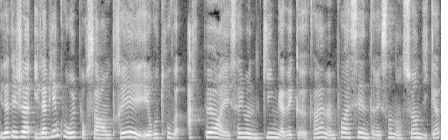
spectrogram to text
il a déjà, il a bien couru pour sa rentrée et retrouve Harper et Simon King avec euh, quand même un poids assez intéressant dans ce handicap.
